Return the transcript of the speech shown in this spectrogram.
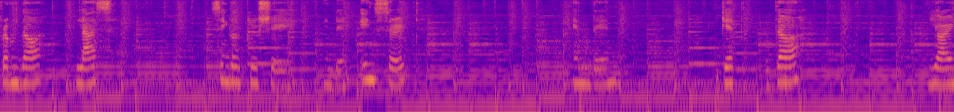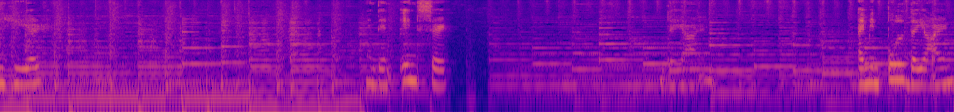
from the last single crochet. And then insert. And then get the yarn here then insert the yarn. I mean pull the yarn.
